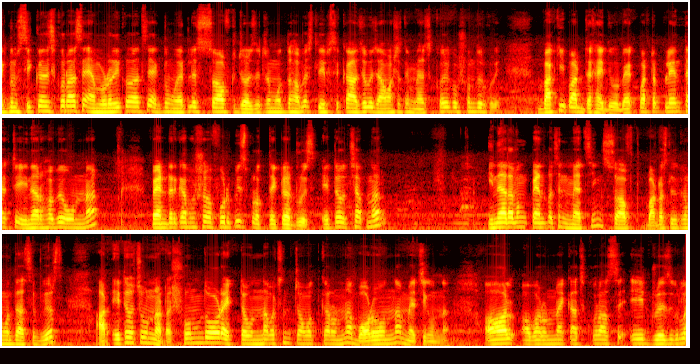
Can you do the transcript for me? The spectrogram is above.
একদম সিকোয়েন্স করা আছে এমব্রয়ডারি করা আছে, একদম ওয়েটলেস সফট জর্জেটের মধ্যে হবে। স্লিপসে কাজ হবে, জামার সাথে ম্যাচ করে, খুব সুন্দর করে। বাকি পার্ট দেখাই দেবো। ব্যাক পার্টটা প্লেন থাকছে ইনার হবে ওন্না প্যান্টের কাপড় সহ ফোর পিস প্রত্যেকটা ড্রেস এটা হচ্ছে আপনার ইনার এবং প্যান্ট পাচ্ছেন ম্যাচিং সফট বাটার সিল্কের মধ্যে আছে ভিউয়ার্স আর এটা হচ্ছে ওন্নাটা সুন্দর একটা ওন্না পাচ্ছেন, চমৎকার ওন্না বড় ওন্না ম্যাচিং ওন্না অল ওভার ওন্নায় কাজ করা আছে। এই ড্রেসগুলো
